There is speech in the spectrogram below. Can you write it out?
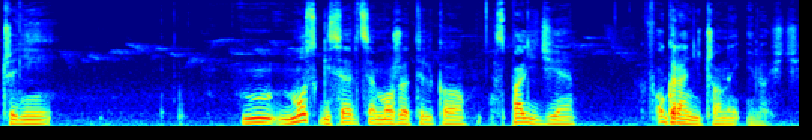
Czyli mózg i serce może tylko spalić je w ograniczonej ilości.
